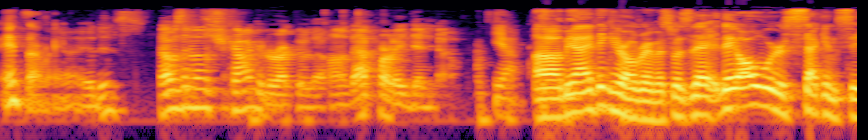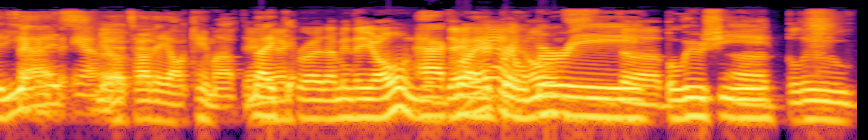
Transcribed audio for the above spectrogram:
It's all right. Yeah, it is. That was another Chicago director, though, huh? That part I didn't know. Yeah. Um, yeah, I think Harold Ramis was. They, they all were Second City Second guys. City, yeah. yeah, that's how they all came up. Dan like Aykroyd. I mean, they own Dan Aykroyd, Aykroyd Bill owns Murray, the Belushi. uh, blue,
